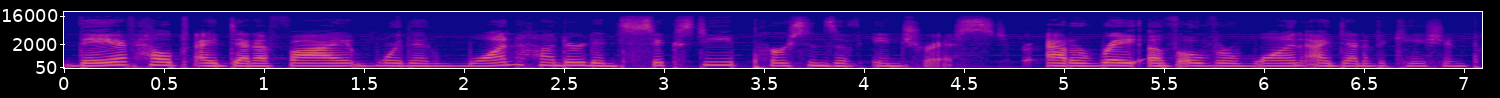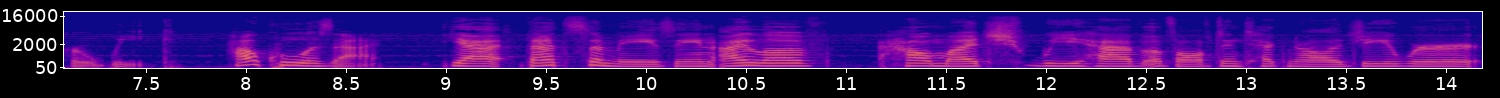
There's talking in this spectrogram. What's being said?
they have helped identify more than 160 persons of interest at a rate of over one identification per week. How cool is that? Yeah, that's amazing. I love how much we have evolved in technology where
